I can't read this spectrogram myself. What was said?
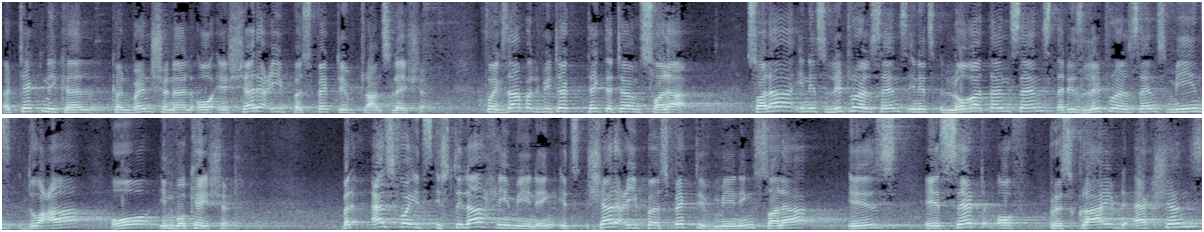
a technical, conventional or a shari'i perspective translation. For example, if we take, take the term salah, Salah in its literal sense, in its lughatan sense, that is literal sense means dua or invocation. But as for its istilahi meaning, its shari'i perspective meaning, salah is a set of prescribed actions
